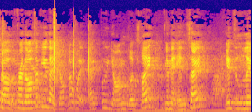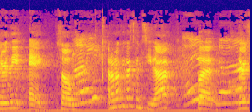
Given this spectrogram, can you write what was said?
So for those of you that don't know what egg foo young looks like in the inside, it's literally egg. So I don't know if you guys can see that, but there's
